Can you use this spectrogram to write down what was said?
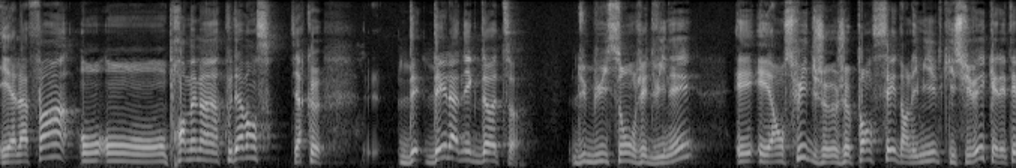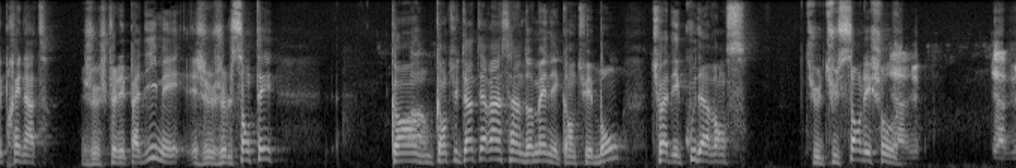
et à la fin, on, prend même un coup d'avance. C'est-à-dire que dès, l'anecdote du buisson, j'ai deviné, et, ensuite, je, pensais dans les minutes qui suivaient qu'elle était prénate. Je, je te l'ai pas dit, mais je le sentais. Quand, quand tu t'intéresses à un domaine et quand tu es bon, tu as des coups d'avance. Tu, tu sens les choses. Bien vu. Bien vu.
